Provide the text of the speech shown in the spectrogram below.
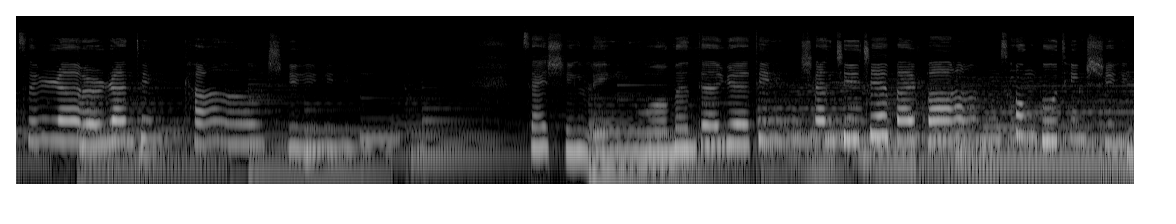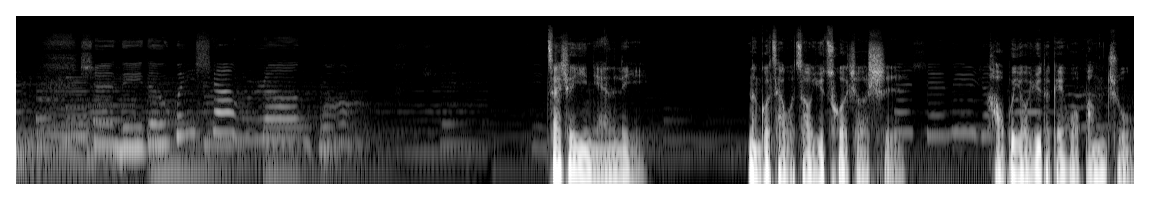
自然而然地心里我们的约定像季节摆放，从不停息。是你的微笑让我决定。在这一年里，能够在我遭遇挫折时，毫不犹豫的给我帮助。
